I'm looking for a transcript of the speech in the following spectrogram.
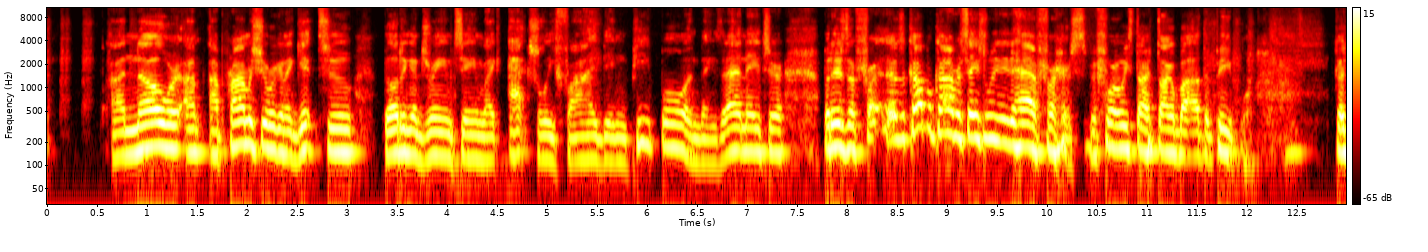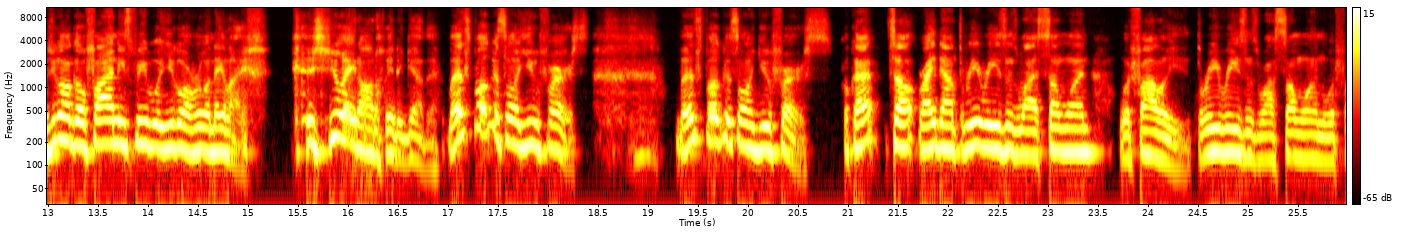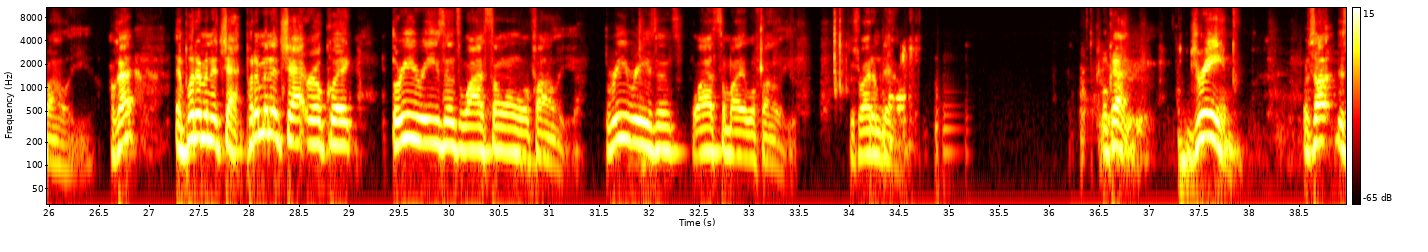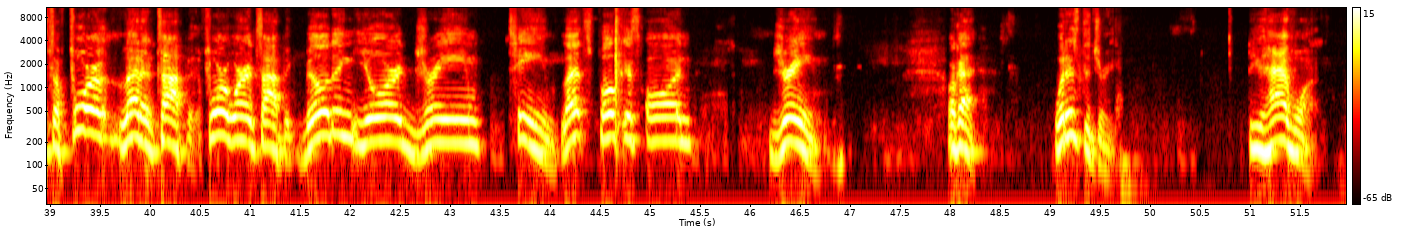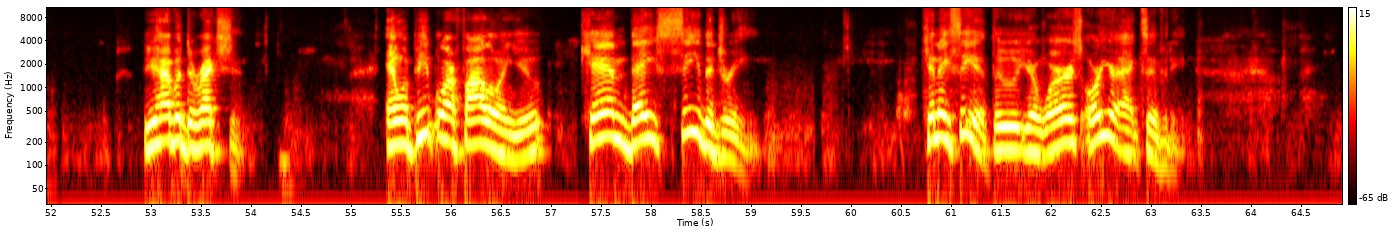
I know we're. I, I promise you, we're gonna get to building a dream team, like actually finding people and things of that nature. But there's a there's a couple conversations we need to have first before we start talking about other people, because you're gonna go find these people and you're gonna ruin their life because you ain't all the way together. Let's focus on you first. Let's focus on you first. Okay. So write down three reasons why someone would follow you. Three reasons why someone would follow you. Okay. And put them in the chat. Put them in the chat real quick. Three reasons why someone will follow you. Three reasons why somebody will follow you. Just write them down. Okay. Dream. It's a four letter topic, four word topic. Building your dream team. Let's focus on dream. Okay. What is the dream? Do you have one? Do you have a direction? And when people are following you, can they see the dream? Can they see it through your words or your activity?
